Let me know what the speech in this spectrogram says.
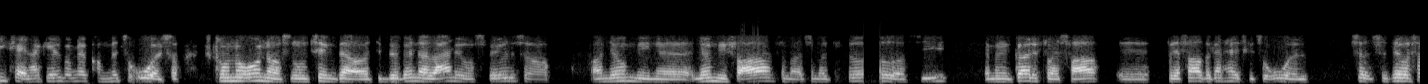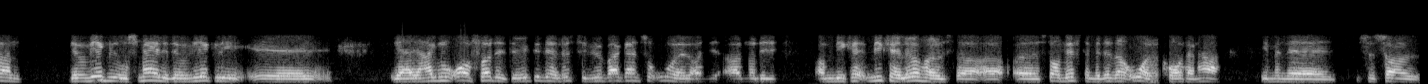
Michael, han kan hjælpe med at komme med til OL, så skriv nu under og sådan nogle ting der, og de begyndte at lege med vores følelser og, og nævne, min, øh, nævne min far, som er, som er død, og sige, jamen gør det for jeres far, øh, for jeres far vil gerne have, at I skal til OL. Så, så det var sådan, det var virkelig usmageligt, det var virkelig, øh, ja, jeg har ikke nogen ord for det, det er jo ikke det, vi har lyst til. Vi vil bare gerne til OL, og, og når det, om Michael, Michael Løvholst og, og, og, står vifter med det der OL-kort, han har, jamen, øh, så, så,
